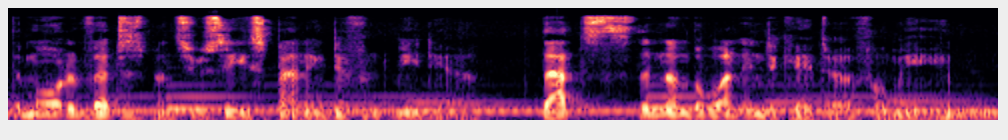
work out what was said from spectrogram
The more advertisements you see spanning different media, that's the number one indicator for me.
